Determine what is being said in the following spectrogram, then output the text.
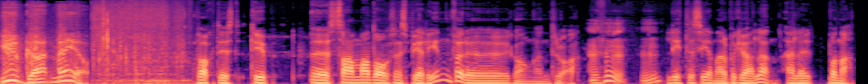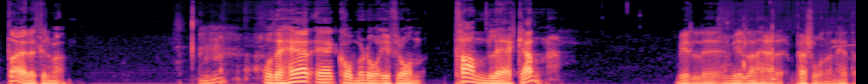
You got mail. Faktiskt, typ eh, samma dag som vi spelade in förra gången tror jag. Mhm, mm. Lite senare på kvällen. Eller på natta är det till och med. Mhm. Och det här är, kommer då ifrån tandläkaren. Vill, vill den här personen heta.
